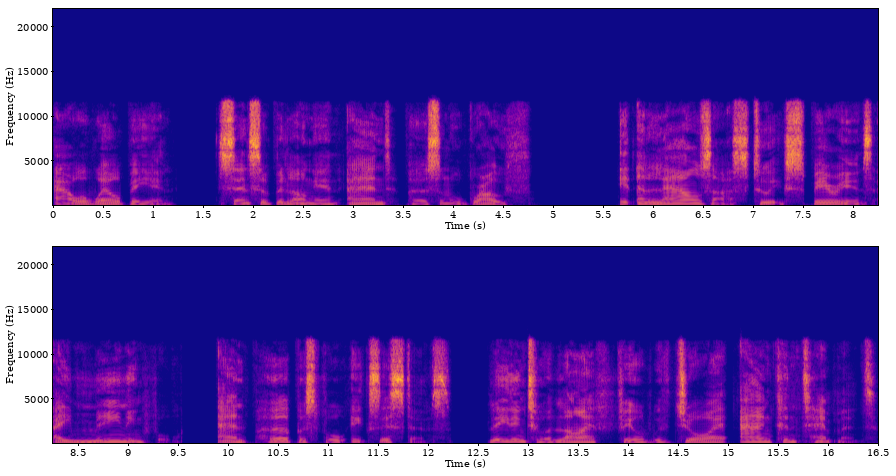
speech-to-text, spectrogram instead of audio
our well being, sense of belonging, and personal growth. It allows us to experience a meaningful and purposeful existence, leading to a life filled with joy and contentment.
